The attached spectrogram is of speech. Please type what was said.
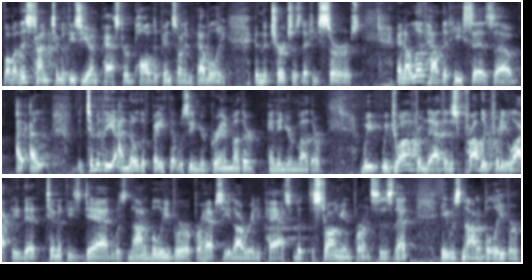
Well, by this time, Timothy's a young pastor, and Paul depends on him heavily in the churches that he serves. And I love how that he says, uh, I, I, Timothy, I know the faith that was in your grandmother and in your mother we, we draw from that that it's probably pretty likely that Timothy's dad was not a believer, or perhaps he had already passed, but the strong inference is that he was not a believer.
